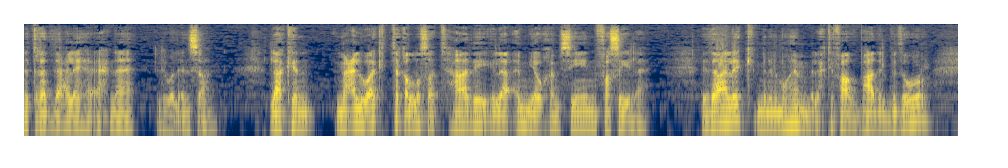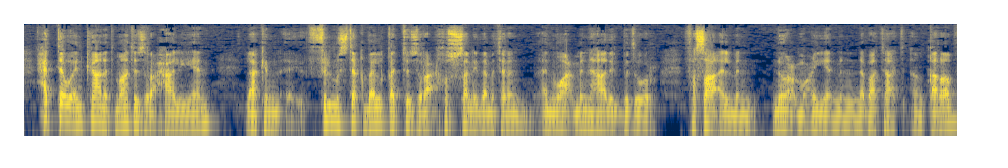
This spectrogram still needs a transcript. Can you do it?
نتغذى عليها إحنا اللي هو الإنسان. لكن مع الوقت تقلصت هذه إلى 150 فصيلة. لذلك من المهم الاحتفاظ بهذه البذور حتى وإن كانت ما تزرع حاليا لكن في المستقبل قد تزرع خصوصا إذا مثلا أنواع من هذه البذور فصائل من نوع معين من النباتات انقرض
